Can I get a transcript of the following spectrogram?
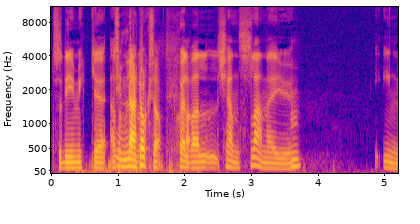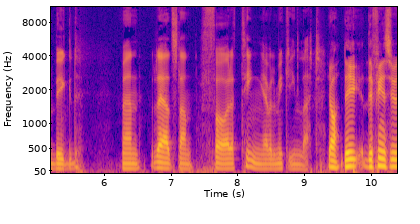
Så det är mycket, alltså Inlärt själva, också. själva l- känslan är ju Mm. inbyggd. Men rädslan för ett ting är väl mycket inlärt. Ja, det, det finns ju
